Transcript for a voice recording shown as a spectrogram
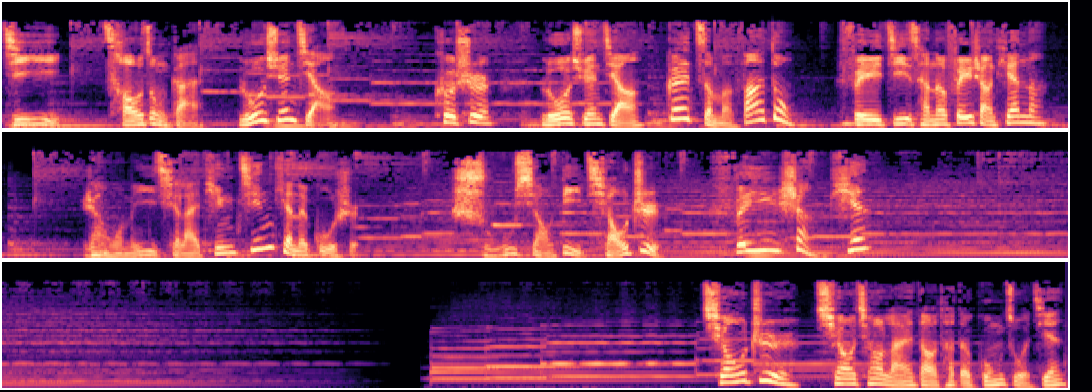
机翼、操纵杆、螺旋桨。可是螺旋桨该怎么发动，飞机才能飞上天呢？让我们一起来听今天的故事：鼠小弟乔治飞上天。乔治悄悄来到他的工作间，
